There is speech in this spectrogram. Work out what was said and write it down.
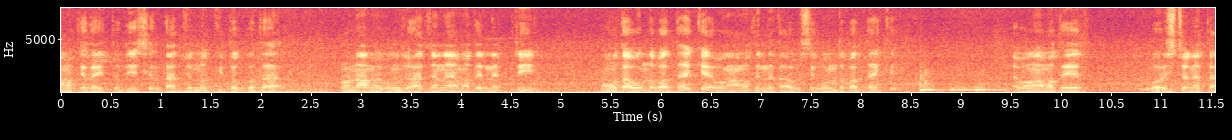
আমাকে দায়িত্ব দিয়েছেন। তার জন্য কৃতজ্ঞতা, প্রণাম এবং জোহার জানাই আমাদের নেত্রী মমতা বন্দ্যোপাধ্যায়কে এবং আমাদের নেতা অভিষেক বন্দ্যোপাধ্যায়কে এবং আমাদের বরিষ্ঠ নেতা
